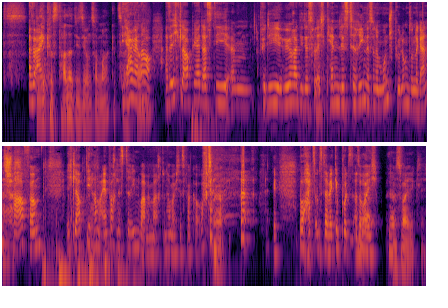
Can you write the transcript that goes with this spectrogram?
das, Also diese ein- Kristalle, die sie uns am Markt gezeigt Ja, haben. genau. Also ich glaube ja, dass die, ähm, für die Hörer, die das vielleicht kennen, Listerin ist so eine Mundspülung, so eine ganz scharfe. Ich glaube, die haben einfach Listerin warm gemacht und haben euch das verkauft. Ja, Boah, hat's uns da weggeputzt, also Ja. euch. Ja. das war eklig.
